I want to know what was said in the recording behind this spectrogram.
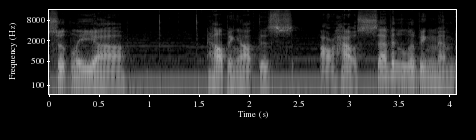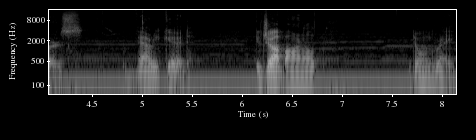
certainly uh, helping out this our house. Seven living members. Very good. Good job, Arnold. Doing great.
